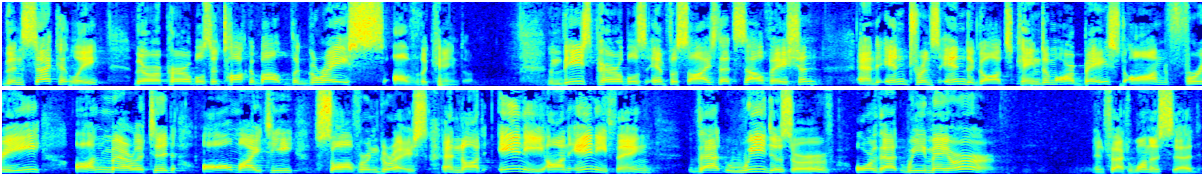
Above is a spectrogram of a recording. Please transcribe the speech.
Then, secondly, there are parables that talk about the grace of the kingdom. And these parables emphasize that salvation and entrance into God's kingdom are based on free, unmerited, almighty, sovereign grace, and not any on anything that we deserve or that we may earn. In fact, one has said,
